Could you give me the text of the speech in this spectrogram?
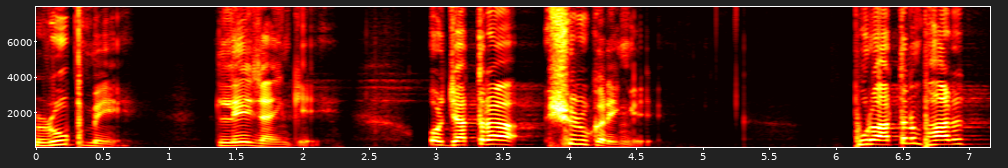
रूप में ले जाएँगे और यात्रा शुरू करेंगे। पुरातन भारत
